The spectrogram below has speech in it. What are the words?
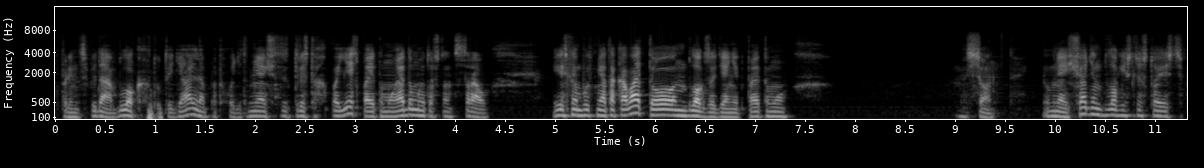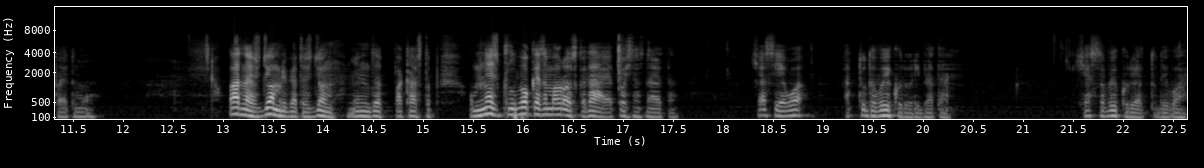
В принципе, да, блок тут идеально подходит. У меня еще 300 хп есть, поэтому я думаю, то, что он срал. Если он будет меня атаковать, то он блок заденет, поэтому... Все. У меня еще один блок, если что, есть, поэтому... Ладно, ждем, ребята, ждем. Мне надо пока что... У меня есть глубокая заморозка, да, я точно знаю это. Сейчас я его оттуда выкурю, ребята. Сейчас я выкурю оттуда его.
